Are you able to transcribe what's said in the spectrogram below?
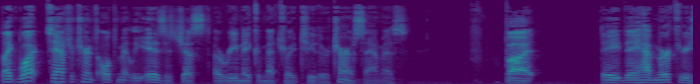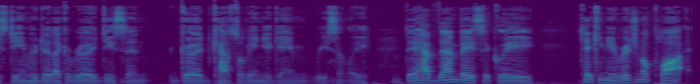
Like what Samus Returns ultimately is is just a remake of Metroid 2: The Return of Samus, but they they have Mercury Steam who did like a really decent, good Castlevania game recently. They have them basically taking the original plot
